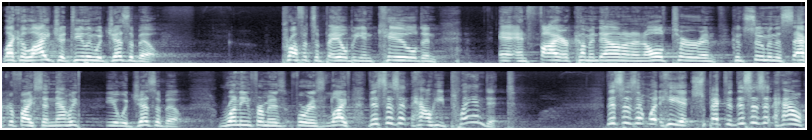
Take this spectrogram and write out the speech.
Like Elijah dealing with Jezebel, prophets of Baal being killed and, and fire coming down on an altar and consuming the sacrifice. And now he's deal with Jezebel, running from his, for his life. This isn't how he planned it. This isn't what he expected. This isn't how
